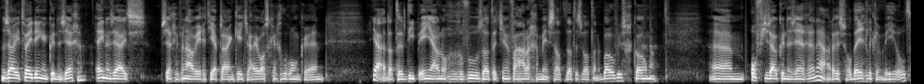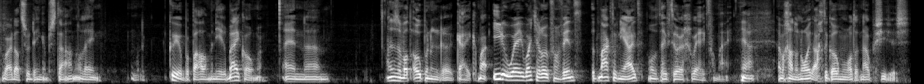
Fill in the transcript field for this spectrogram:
dan zou je twee dingen kunnen zeggen. Enerzijds zeg je van nou, Wigert, je hebt daar een keertje ayahuasca gedronken. En ja, dat er diep in jou nog een gevoel zat dat je een vader gemist had. Dat is wat er naar boven is gekomen. Ehm, of je zou kunnen zeggen, nou, er is wel degelijk een wereld waar dat soort dingen bestaan. Alleen kun je op bepaalde manieren bijkomen. En ehm, dat is een wat openere kijk. Maar either way, wat je er ook van vindt, het maakt ook niet uit. Want het heeft heel erg gewerkt voor mij. ja. En we gaan er nooit achter komen wat het nou precies is.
